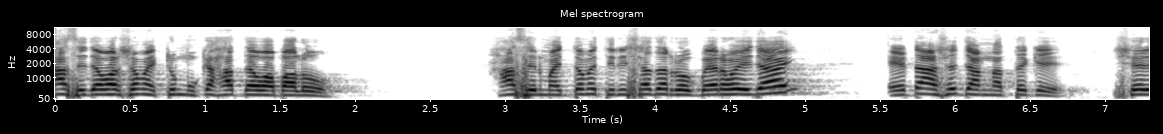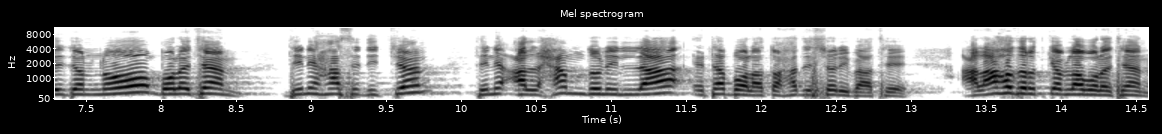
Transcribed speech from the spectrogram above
হাসি দেওয়ার সময় একটু মুখে হাত দেওয়া ভালো। হাসির মাধ্যমে তিরিশ হাজার রোগ বের হয়ে যায়, এটা আসে জান্নাত থেকে। সেই জন্য বলেছেন, যিনি হাসি দিচ্ছেন তিনি আলহামদুলিল্লাহ এটা বলা, তো হাদিস শরীফ আছে। আল্লাহ হজরত কেবলা বলেছেন,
